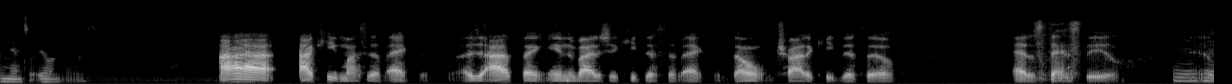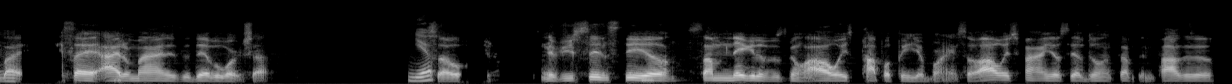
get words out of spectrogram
mental illness. I I keep myself active. I, think anybody should keep themselves active. Don't try to keep themselves at a standstill. Mhm. Like say, idle mind is the devil workshop. Yeah. So if you're sitting still, some negative is gonna always pop up in your brain. So always find yourself doing something positive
